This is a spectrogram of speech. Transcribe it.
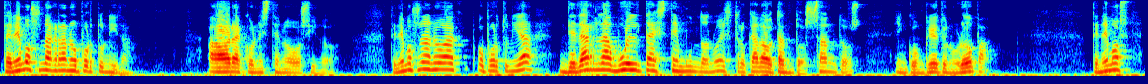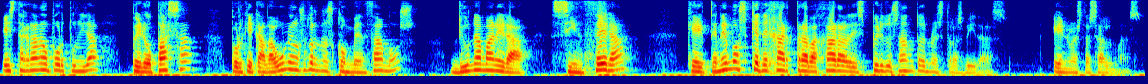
tenemos una gran oportunidad ahora con este nuevo sínodo. Tenemos una nueva oportunidad de dar la vuelta a este mundo nuestro ha dado tantos santos, en concreto en Europa. Tenemos esta gran oportunidad, pero pasa porque cada uno de nosotros nos convenzamos de una manera sincera que tenemos que dejar trabajar al Espíritu Santo en nuestras vidas, en nuestras almas.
